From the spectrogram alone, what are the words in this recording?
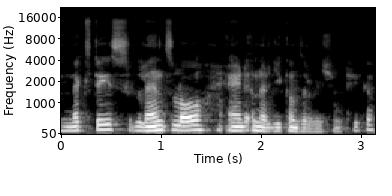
Next is Lenz law and energy conservation ਠੀਕ ਆ?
